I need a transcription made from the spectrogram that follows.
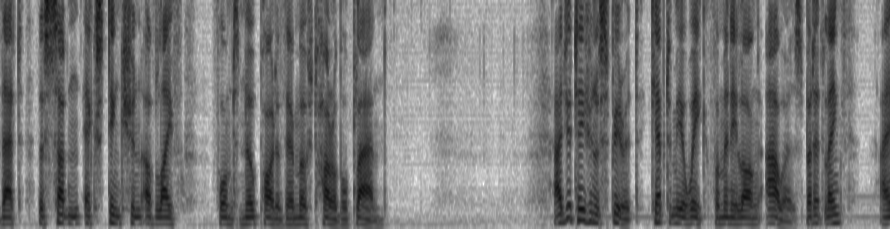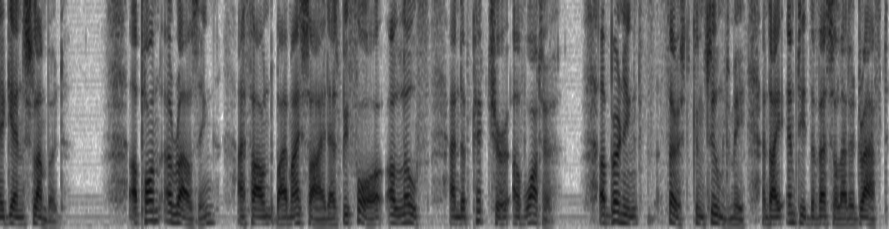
that the sudden extinction of life formed no part of their most horrible plan. Agitation of spirit kept me awake for many long hours, but at length I again slumbered. Upon arousing, I found by my side, as before, a loaf and a pitcher of water. A burning thirst consumed me, and I emptied the vessel at a draught.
